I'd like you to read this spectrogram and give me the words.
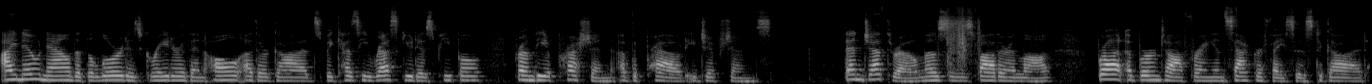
I know now that the Lord is greater than all other gods because he rescued his people from the oppression of the proud Egyptians. Then Jethro, Moses' father in law, brought a burnt offering and sacrifices to God.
